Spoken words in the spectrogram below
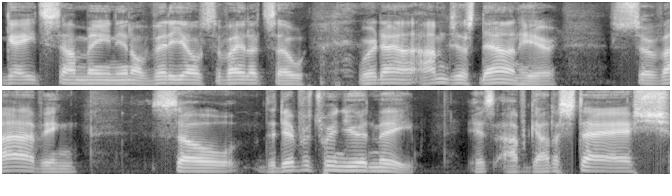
gates. I mean, you know, video surveillance. So we're down. I'm just down here. surviving. So the difference between you and me is I've got a stash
